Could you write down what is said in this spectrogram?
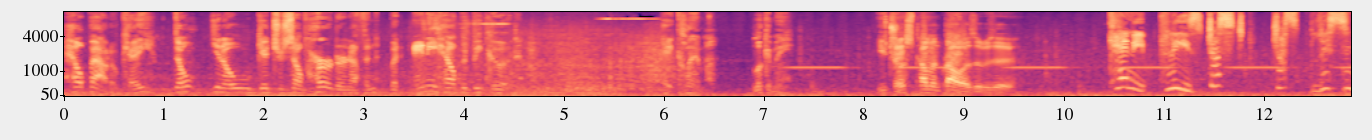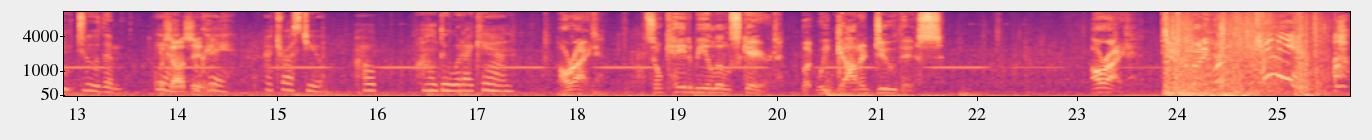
help out, okay? Don't, you know, get yourself hurt or nothing, but any help would be good. Hey, Clem, look at me. You 哎 trust，他 me, 们到 right? 了是不是？ Kenny, please, just just listen to them. 我 Yeah, 相信你。 okay. I trust you. I'll I'll do what I can. All right. It's okay to be a little scared, but we gotta do this. All right. Everybody, re- Kenny! Uh,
